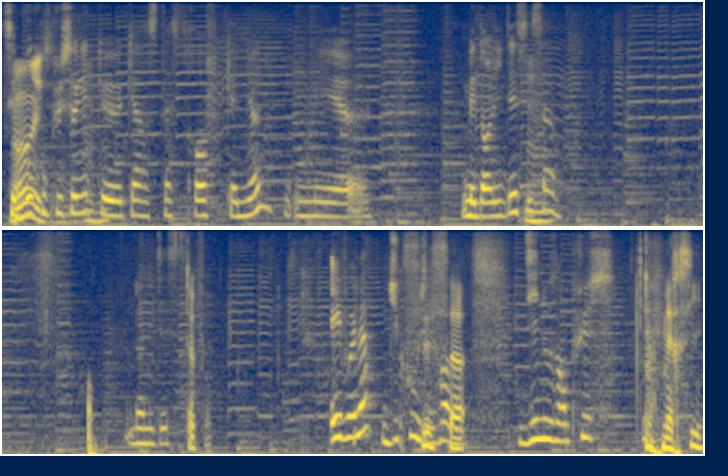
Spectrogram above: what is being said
C'est beaucoup plus solide mhm. que Catastrophe Canyon, mais, euh, mais dans l'idée, c'est Mhm. ça. Dans l'idée, c'est fait. Et voilà, du coup, Jérôme, ça. dis-nous en plus. Merci.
